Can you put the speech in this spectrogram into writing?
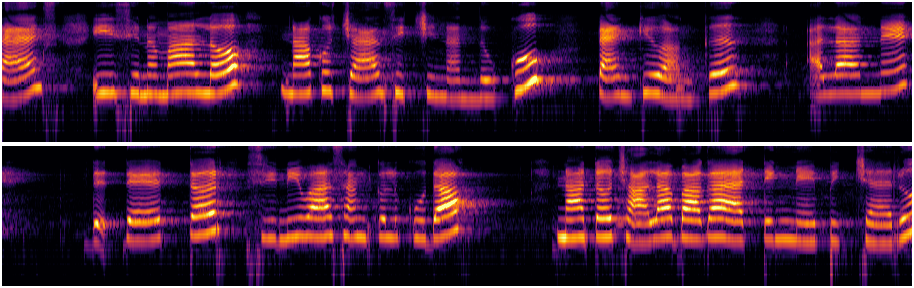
థ్యాంక్స్ ఈ సినిమాలో నాకు ఛాన్స్ ఇచ్చినందుకు థ్యాంక్ యూ అంకుల్ అలానే డైరెక్టర్ శ్రీనివాస్ అంకుల్ కూడా నాతో చాలా బాగా యాక్టింగ్ నేర్పించారు.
